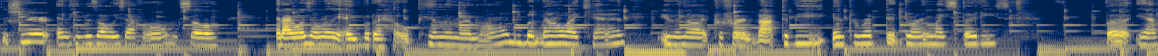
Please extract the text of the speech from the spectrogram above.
this year, and he was always at home. So, and I wasn't really able to help him and my mom, but now I can, even though I prefer not to be interrupted during my studies. But yeah.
